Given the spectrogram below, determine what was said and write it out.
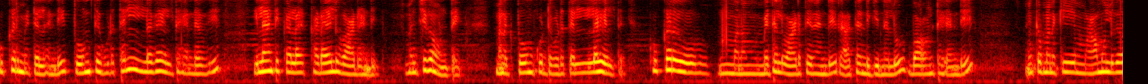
కుక్కర్ మెటల్ అండి తోమితే కూడా తెల్లగా వెళ్తాయండి అవి. ఇలాంటి కళ కడాయిలు వాడండి. మంచిగా ఉంటాయి. మనకు తోముకుంటే కూడా తెల్లగా వెళ్తాయి. కుక్కర్ మనం మెటల్ వాడితేనండి రాతండి గిన్నెలు బాగుంటాయండి. ఇంకా మనకి మామూలుగా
